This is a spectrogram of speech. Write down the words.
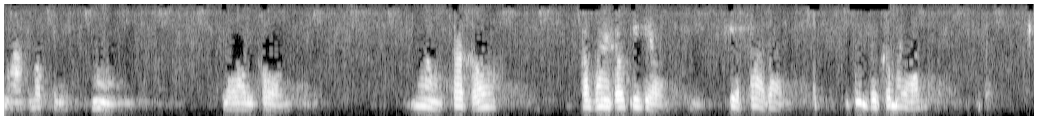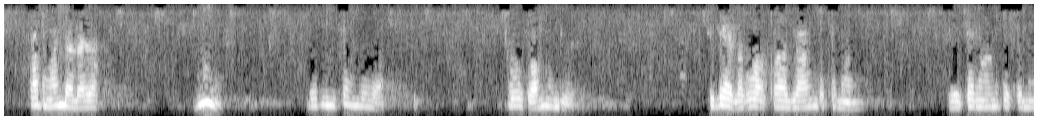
มหานกนี่อืมลอยคออืมถ้าเขา ทำไมเขาที่เดียวเทียบท่าได้ขึ้นไปเข้ามาแล้วทำงานอะไรล่ะอืมเดี๋ยวมีช่างเลยเหรอเขาสอนมันอยู่ที่แรกเราก็ว่ากายานุปัสนาเวทนานุปัสนา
